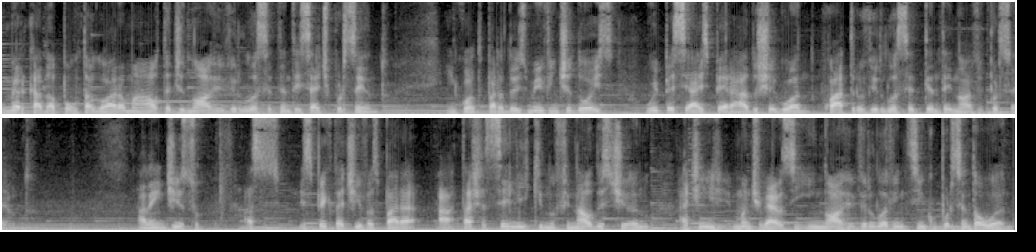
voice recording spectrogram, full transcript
o mercado aponta agora uma alta de 9,77%, enquanto para 2022 o IPCA esperado chegou a 4,79%. Além disso, as expectativas para a taxa Selic no final deste ano mantiveram-se em 9,25% ao ano,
